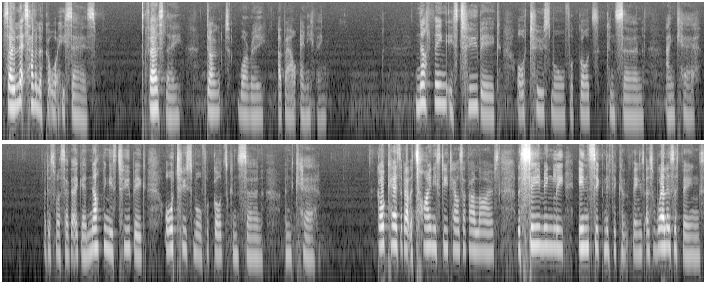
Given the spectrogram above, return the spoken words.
So let's have a look at what he says. Firstly, don't worry about anything. Nothing is too big or too small for God's concern and care. I just want to say that again. Nothing is too big or too small for God's concern and care. God cares about the tiniest details of our lives, the seemingly insignificant things, as well as the things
